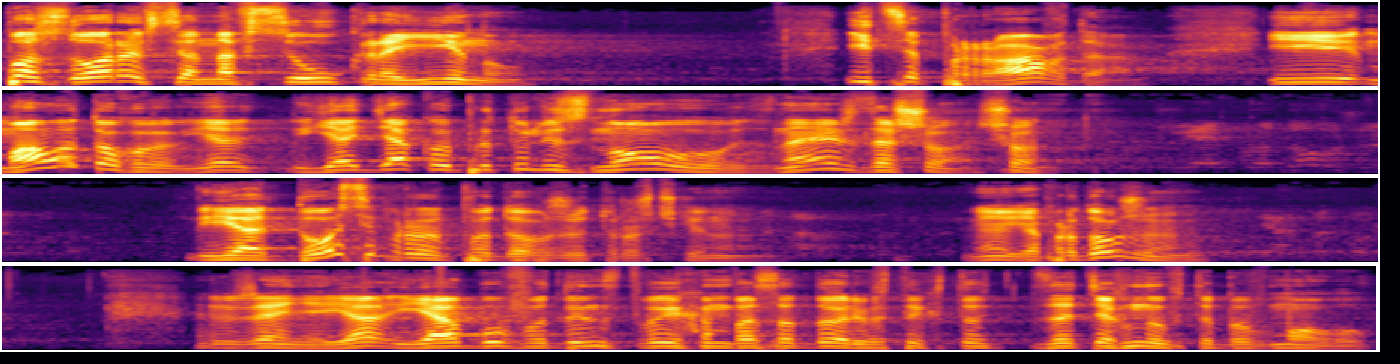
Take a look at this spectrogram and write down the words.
позорився на всю Україну. І це правда. І мало того, я, я дякую притулі знову. Знаєш за що? Що? Я досі продовжую трошечки. Ну. Ні, я продовжую. Женя, я, я був один з твоїх амбасадорів, тих, хто затягнув тебе в мову.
